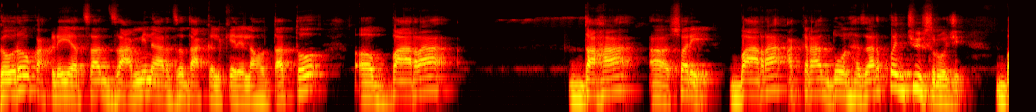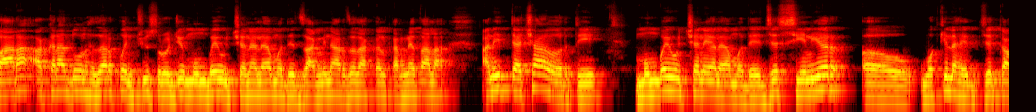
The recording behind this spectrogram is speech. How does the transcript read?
गौरव काकडे याचा जामीन अर्ज दाखल केलेला होता. तो बारा दहा सॉरी बारा अकरा दोन हजार पंचवीस रोजी. बारा अकरा दोन हजार पंचवीस रोजी मुंबई उच्च न्यायालयामध्ये जामीन अर्ज दाखल करण्यात आला. आणि त्याच्यावरती मुंबई उच्च न्यायालयामध्ये जे सिनियर वकील आहेत जे का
